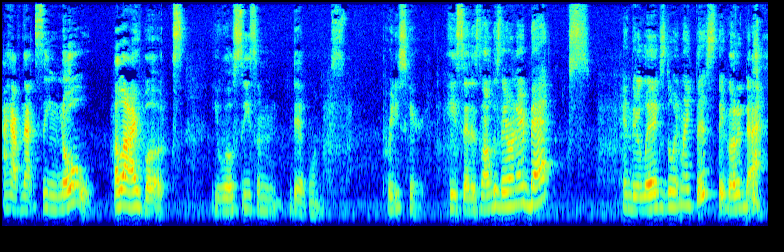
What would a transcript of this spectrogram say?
I have not seen no alive bugs. You will see some dead ones. Pretty scary. He said as long as they're on their backs and their legs doing like this, they're gonna die.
